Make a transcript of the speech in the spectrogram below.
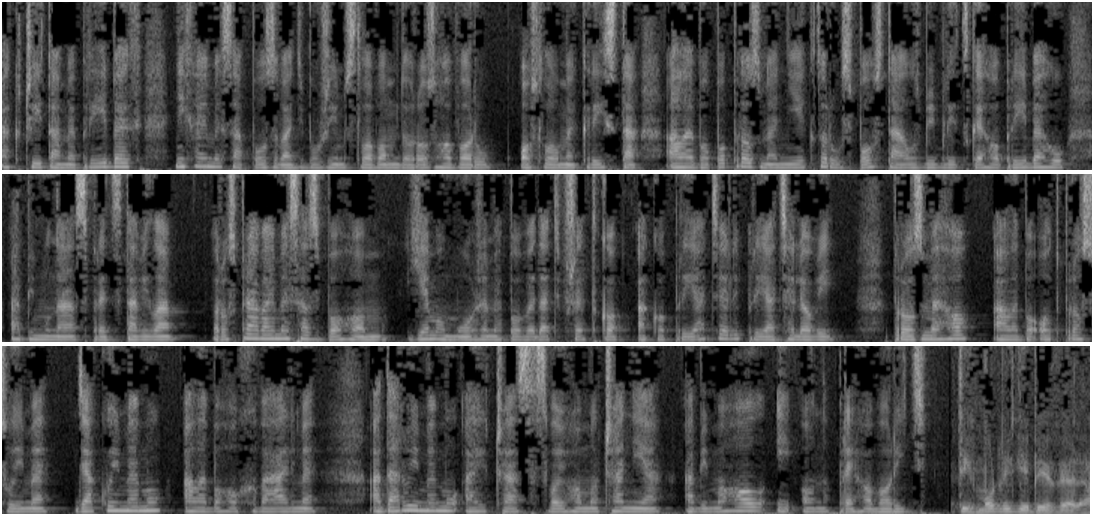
Ak čítame príbeh, nechajme sa pozvať Božím slovom do rozhovoru, oslovme Krista alebo poprosme niektorú z postáv z biblického príbehu, aby mu nás predstavila. Rozprávajme sa s Bohom, jemu môžeme povedať všetko ako priateľ priateľovi. Prosme ho alebo odprosujme, ďakujme mu alebo ho chváľme a darujme mu aj čas svojho mlčania, aby mohol i on prehovoriť. Tých modlitieb je veľa,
